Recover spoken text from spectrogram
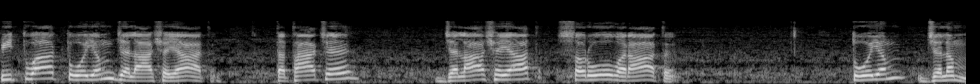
पीत्वा तोयं जलाशयात्, तथा च जलाशयात् सरोवरात्। तोयं जलम,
